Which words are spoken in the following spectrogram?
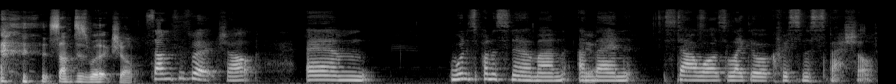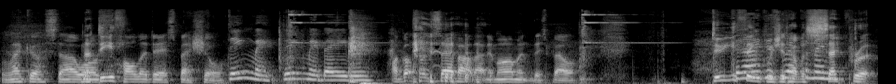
Santa's Workshop. Santa's Workshop, um, Once Upon a Snowman, and Yeah. then Star Wars Lego Christmas Special. Lego Star Wars do you th- Holiday Special. Ding me, ding me, baby. I've got something to say about that in a moment. This bell. Do you Can I think we just should have a recommend- separate?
